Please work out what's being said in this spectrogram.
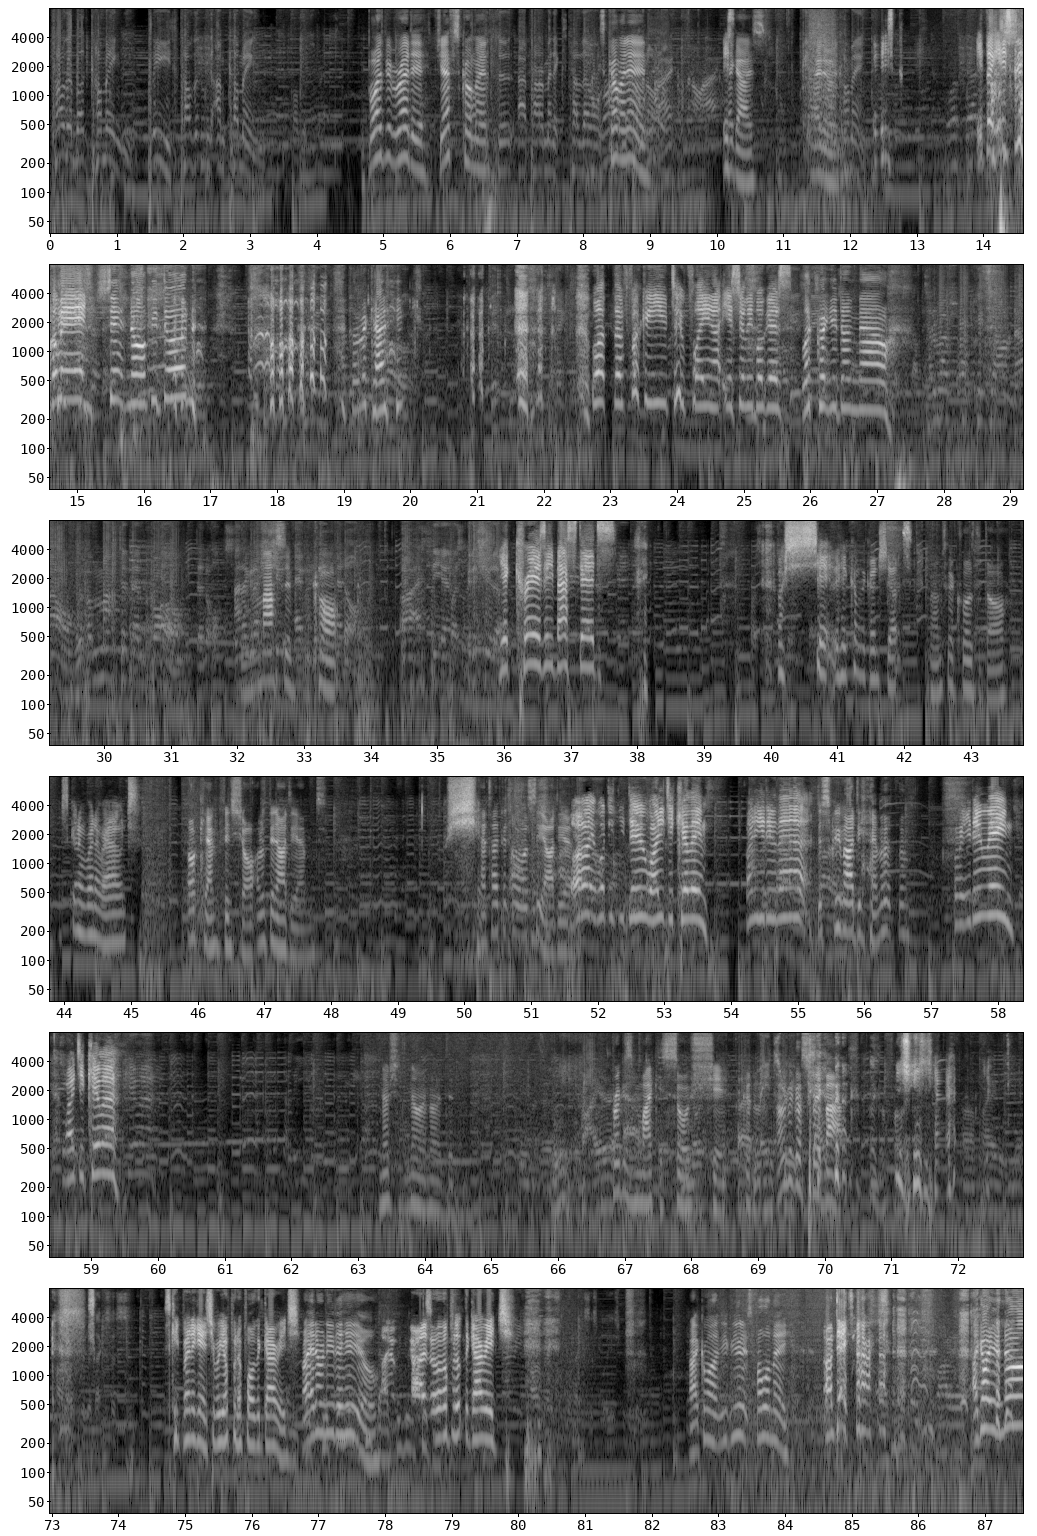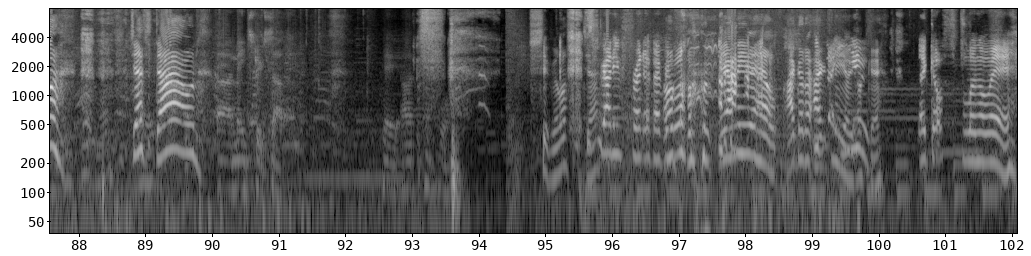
Tell them I'm coming. Please, tell them I'm coming. Boys, be ready. Jeff's coming. The uh, paramedics, tell them He's coming in. Alright, He's, Hey guys. How you doing? coming. he's, he- he's shit. coming! Shit, no, have you done? the mechanic. what the fuck are you two playing at, you silly buggers? Look what you've done now. Tell them I'm walking down now with a massive M4. And I'm gonna Massive shoot every cock. head off. Alright, I see him. I'm gonna shoot him. You crazy bastards! oh shit, here come the gunshots. I'm just gonna close the door. I'm just gonna run around. Okay, I've been shot. I've just been RDM'd. Oh, shit. Can I type in OOC RDM? Oi, what did you do? Why did you kill him? Why do you do that? Just scream RDM at them. What are you doing? Why'd you kill her? No, she, no, no, it didn't. Fire. Broker's mic is so shit. uh, I'm gonna go straight back. I'm gonna go fuck. yeah. Fire Nexus. Let's keep running in. Should we open up all the garage? I don't need a heal. Guys, I'll open up the garage. Alright, come on, units, follow me. I'm dead. I got you, no! Jeff's down! Uh, Main Street South. Okay, uh, temple. Shit, we lost Just Jeff. ran in front of everyone. Oh fuck! Yeah, I need your help. I gotta. I Is need you. you? Okay. I got flung away.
